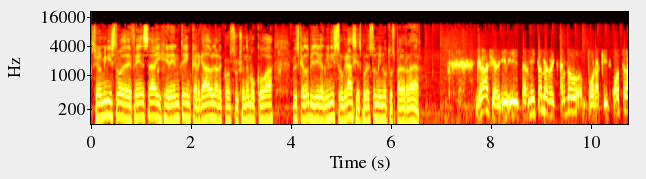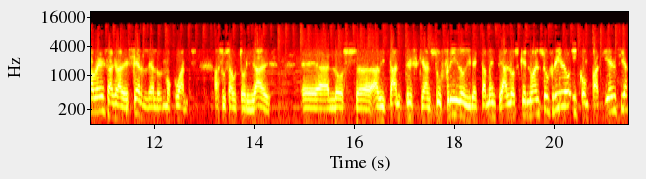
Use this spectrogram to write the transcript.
Señor ministro de Defensa y gerente encargado de la reconstrucción de Mocoa, Luis Carlos Villegas. Ministro, gracias por estos minutos para el radar. Gracias. Y, y permítame, Ricardo, por aquí otra vez agradecerle a los mocuanos, a sus autoridades, eh, a los eh, habitantes que han sufrido directamente, a los que no han sufrido y con paciencia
